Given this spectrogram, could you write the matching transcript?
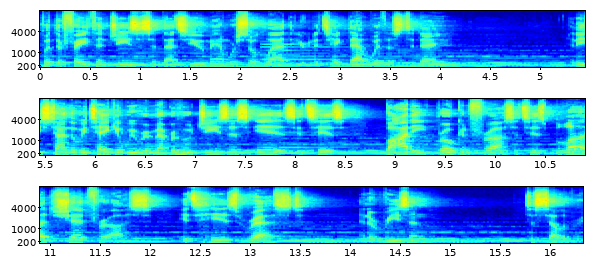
put their faith in Jesus. If that's you, man, we're so glad that you're going to take that with us today. And each time that we take it, we remember who Jesus is. It's his body broken for us, it's his blood shed for us, it's his rest and a reason to celebrate.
